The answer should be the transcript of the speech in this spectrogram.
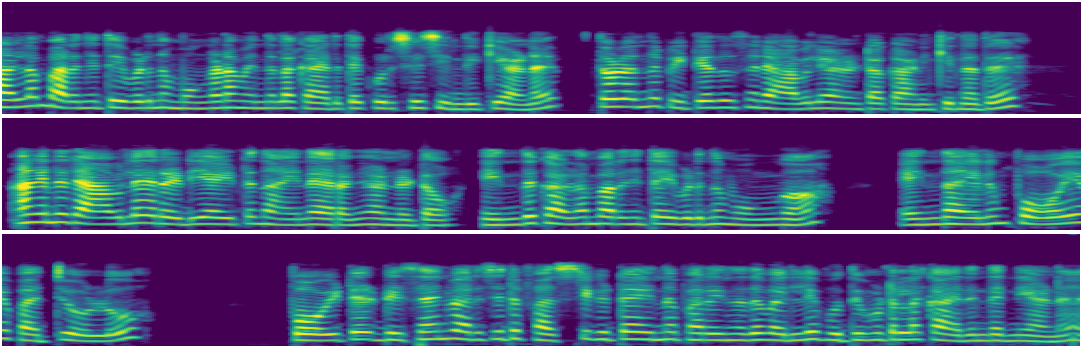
കള്ളം പറഞ്ഞിട്ട് ഇവിടുന്ന് മുങ്ങണം എന്നുള്ള കാര്യത്തെക്കുറിച്ച് ചിന്തിക്കുകയാണ്. തുടർന്ന് പിറ്റേ ദിവസം രാവിലെയാണ് കേട്ടോ കാണിക്കുന്നത്. അങ്ങനെ രാവിലെ റെഡിയായിട്ട് നയന ഇറങ്ങുകയാണ് കേട്ടോ. എന്ത് കള്ളം പറഞ്ഞിട്ടാ ഇവിടുന്ന് മുങ്ങുക? എന്തായാലും പോയേ പറ്റുള്ളൂ. പോയിട്ട് ഡിസൈൻ വരച്ചിട്ട് ഫസ്റ്റ് കിട്ടുക എന്ന് പറയുന്നത് വലിയ ബുദ്ധിമുട്ടുള്ള കാര്യം തന്നെയാണ്.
